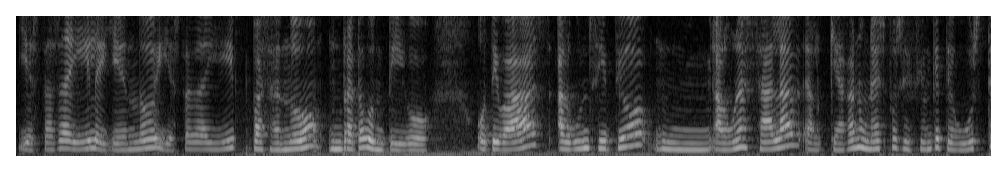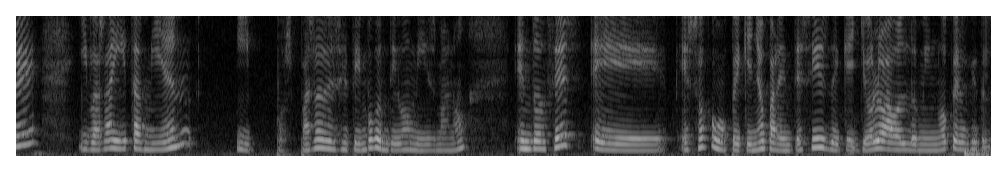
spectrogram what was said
Y estás ahí leyendo y estás ahí pasando un rato contigo. O te vas a algún sitio, mm, alguna sala al que hagan una exposición que te guste y vas ahí también y pues pasas ese tiempo contigo misma, ¿no? Entonces, eh, eso como pequeño paréntesis de que yo lo hago el domingo, pero que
